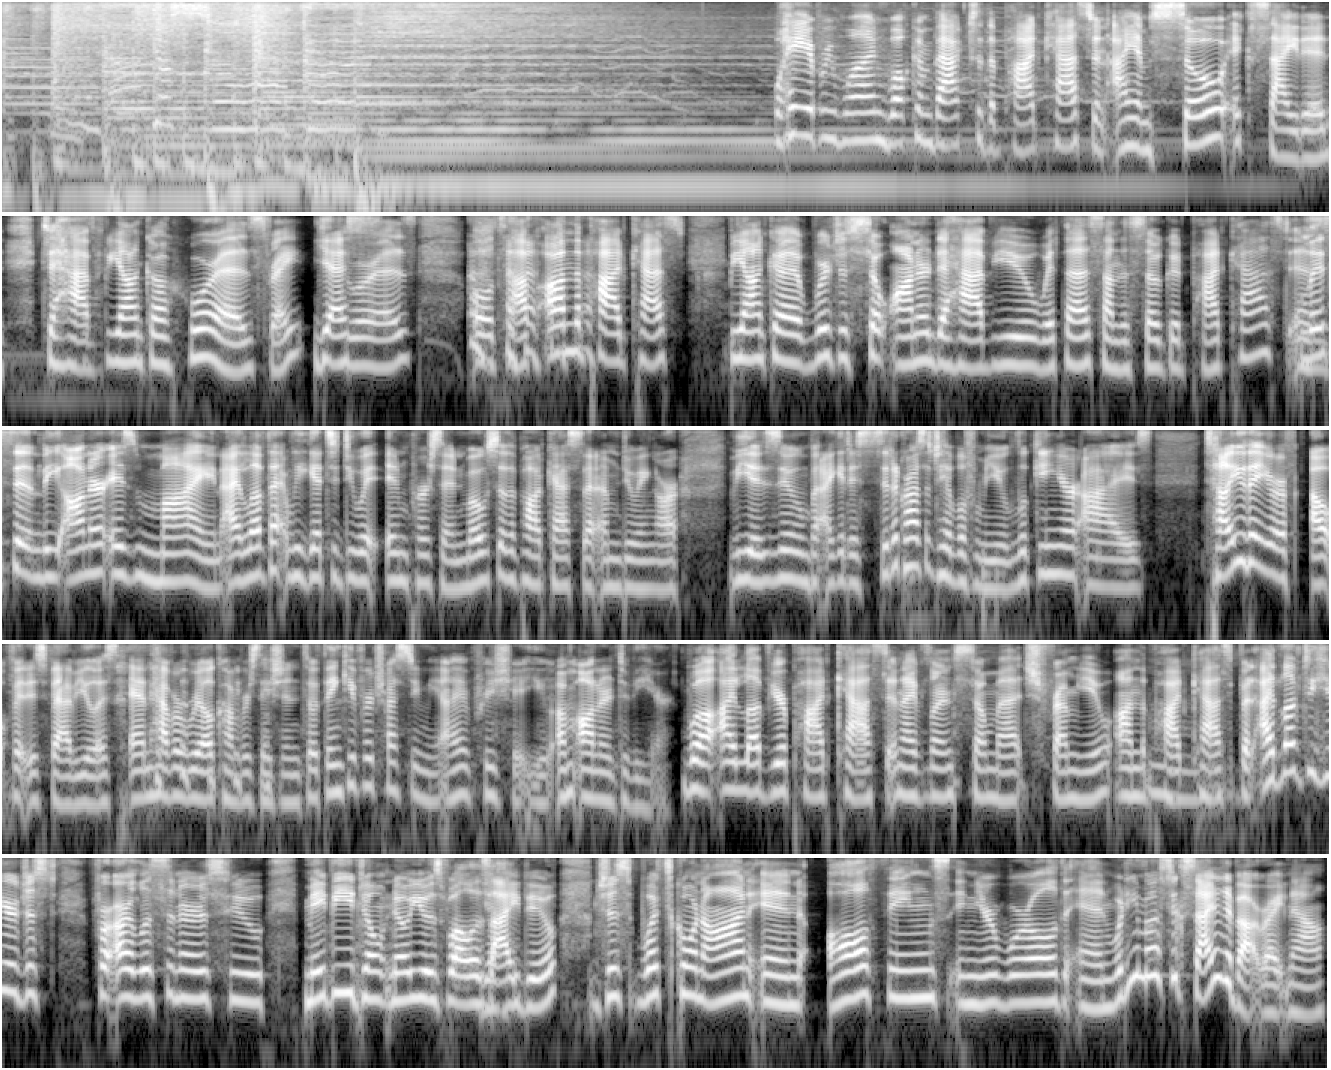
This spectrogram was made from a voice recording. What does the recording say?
Well, hey everyone, welcome back to the podcast. And I am so excited to have Bianca Juarez, right? Yes. Juarez, Olthoff, on the podcast. Bianca, we're just so honored to have you with us on the So Good podcast. And Listen, the honor is mine. I love that we get to do it in person. Most of the podcasts that I'm doing are via Zoom, but I get to sit across the table from you, look in your eyes, tell you that your outfit is fabulous and have a real conversation. So thank you for trusting me. I appreciate you. I'm honored to be here. Well, I love your podcast and I've learned so much from you on the mm. podcast. But I'd love to hear just for our listeners who maybe don't know you as well as yeah. I do, just what's going on in all things in your world and what are you most excited about right now?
